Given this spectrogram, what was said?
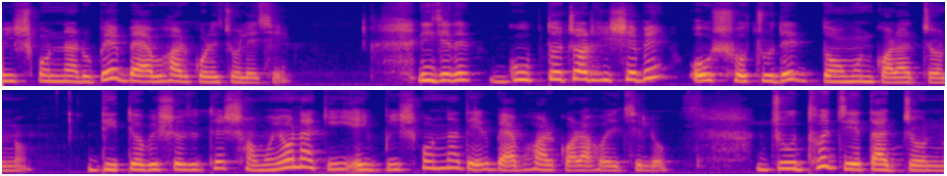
বিষকন্যা রূপে ব্যবহার করে চলেছে। নিজেদের গুপ্তচর হিসেবে ও শত্রুদের দমন করার জন্য। দ্বিতীয় বিশ্বযুদ্ধের সময়ও নাকি এই বিষকন্যাদের ব্যবহার করা হয়েছিল। যুদ্ধ জেতার জন্য।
